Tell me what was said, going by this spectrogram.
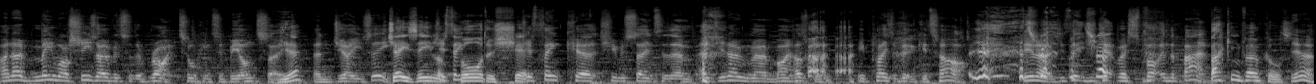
I know. Meanwhile, she's over to the right talking to Beyonce Yeah. and Jay Z. Jay-Z looked bored as shit. Do you think uh, she was saying to them, "Hey, do you know uh, my husband? he plays a bit of guitar. Yeah, you know. do you think you right. get a spot in the band? Backing vocals. Yeah.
